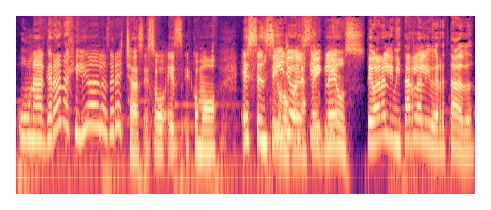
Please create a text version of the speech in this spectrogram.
una gran agilidad de las derechas. Eso es como es sencillo, como es simple, news. te van a limitar la libertad.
